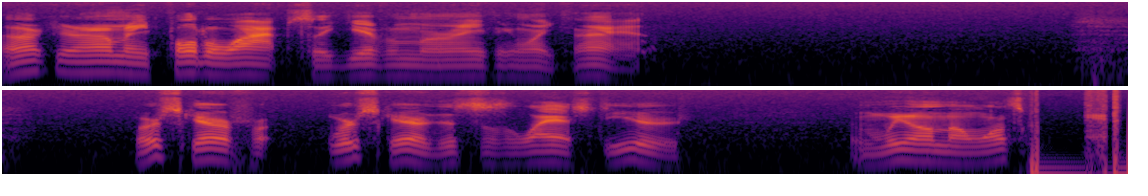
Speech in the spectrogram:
I don't care how many photo ops they give them or anything like that. We're scared. For, we're scared. This is the last year, and we don't know what's going to happen.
